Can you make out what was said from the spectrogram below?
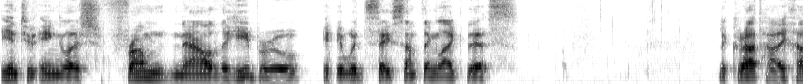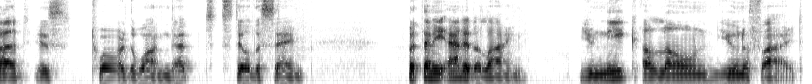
into English from now the Hebrew, it would say something like this. Likrat ha'echad is toward the one. That's still the same. But then he added a line, unique, alone, unified.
